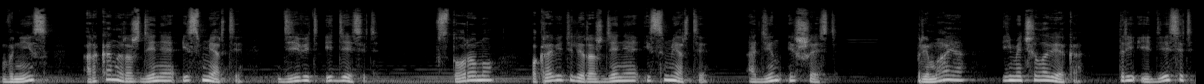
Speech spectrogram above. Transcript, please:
Вниз – арканы рождения и смерти, 9 и 10. В сторону – покровители рождения и смерти, 1 и 6. Прямая – имя человека, 3 и 10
